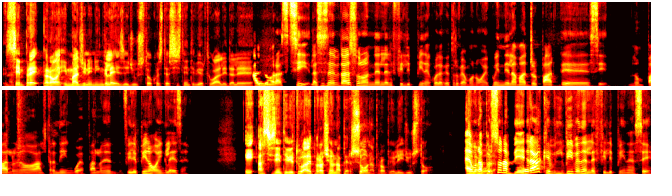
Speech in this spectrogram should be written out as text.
eh. sempre però immagino in inglese, giusto? Questi assistenti virtuali dalle... Allora, sì, le assistenti virtuali sono nelle Filippine, quelle che troviamo noi, quindi la maggior parte sì, non parlano altre lingue, parlano filippino o inglese. E assistente virtuale però c'è una persona proprio lì, giusto? È una lavora. persona vera che vive nelle Filippine, sì.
